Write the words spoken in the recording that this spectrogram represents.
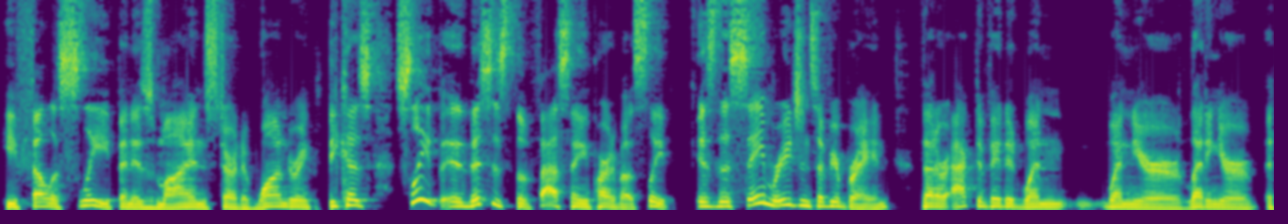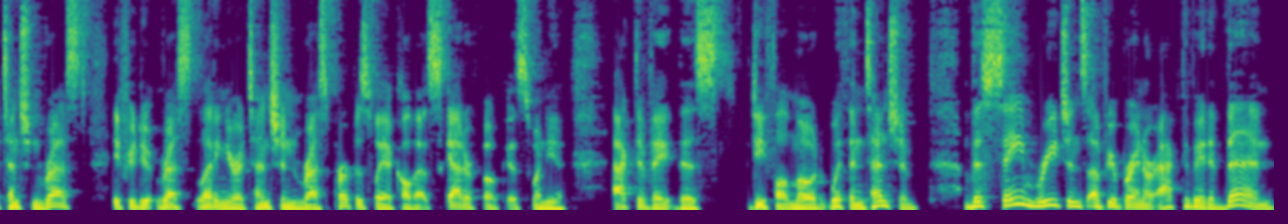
he fell asleep and his mind started wandering. Because sleep eh, this is the fascinating part about sleep is the same regions of your brain that are activated when when you're letting your attention rest if you're rest letting your attention rest purposefully i call that scatter focus when you activate this default mode with intention, the same regions of your brain are activated then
